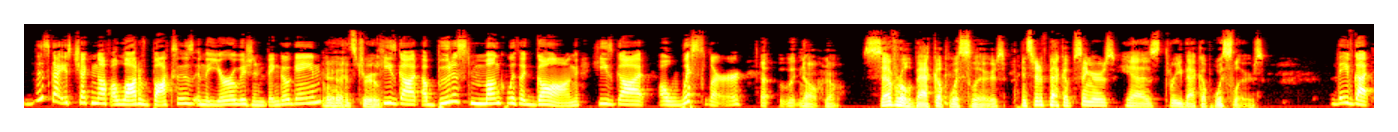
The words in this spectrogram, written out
this guy is checking off a lot of boxes in the Eurovision bingo game. That's true. He's got a Buddhist monk with a gong. He's got a whistler. Uh, no, no. Several backup whistlers. Instead of backup singers, he has three backup whistlers. They've got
